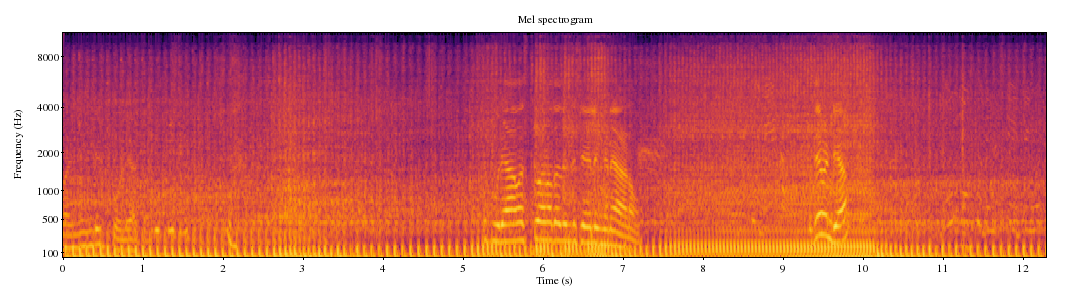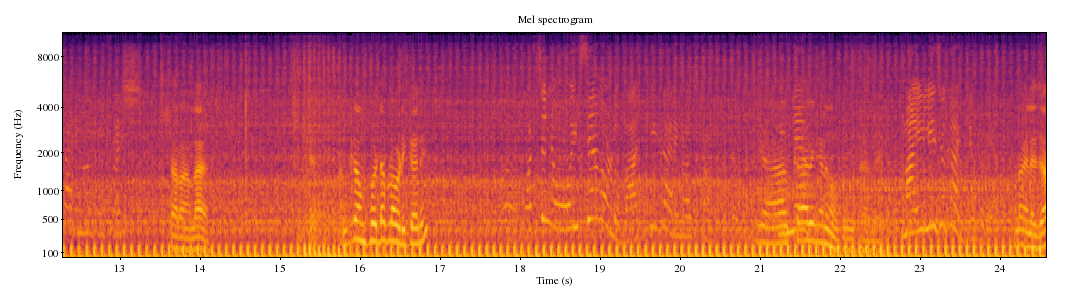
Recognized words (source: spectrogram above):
വണ്ടി പൊളിയാട്ടോ ഇത് പുരാവസ്തുവാണോ അതോ ഇതിന്റെ ചേൽ ഇങ്ങനെയാണോ? ഇതേ വണ്ടിയാ. ഷാറാണല്ലേ ഓക്കെ നമുക്ക് കംഫർട്ടബിൾ ഓടിക്കാൻ? ആൾക്കാരിങ്ങനെ നോക്കി. മൈലേജാ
